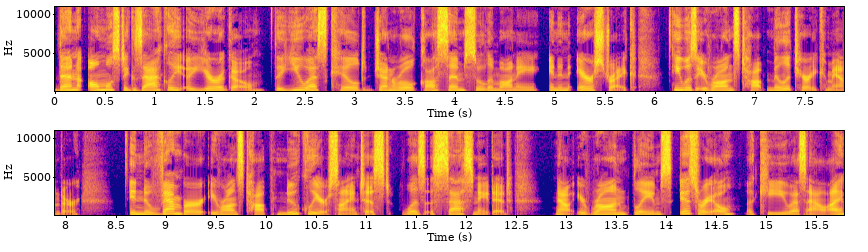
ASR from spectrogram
Then, almost exactly a year ago, the U.S. killed General Qasem Soleimani in an airstrike. He was Iran's top military commander. In November, Iran's top nuclear scientist was assassinated. Now, Iran blames Israel, a key U.S. ally,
